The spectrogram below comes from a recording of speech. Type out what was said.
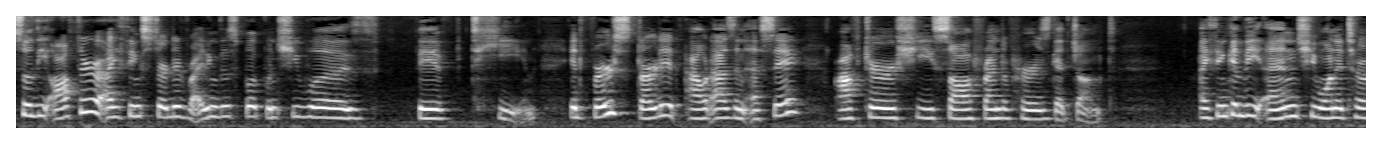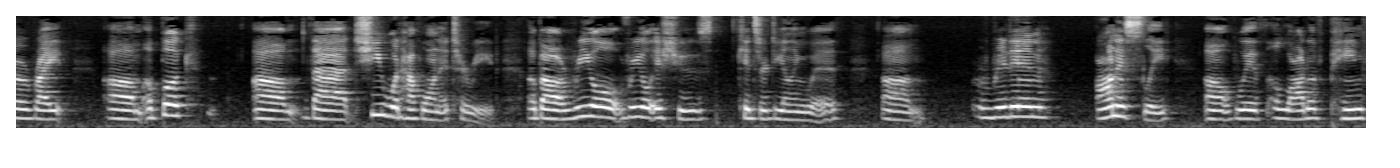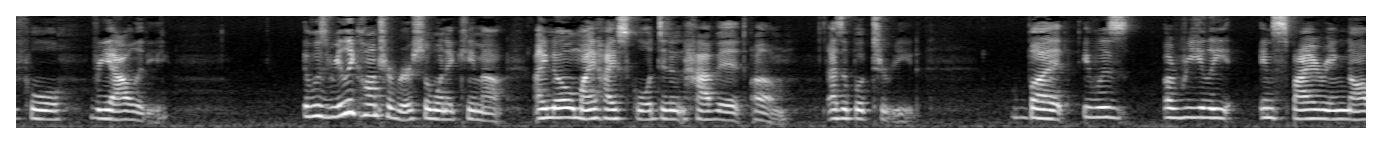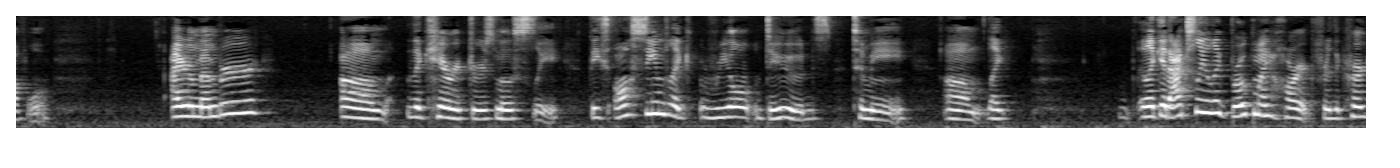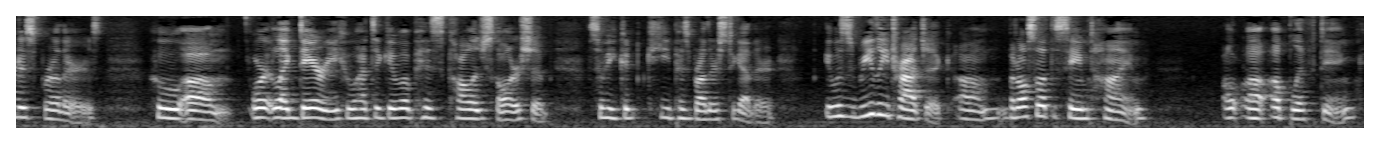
so the author I think started writing this book when she was 15. It first started out as an essay after she saw a friend of hers get jumped. I think in the end she wanted to write um, a book um, that she would have wanted to read about real real issues kids are dealing with, um, written honestly uh, with a lot of painful reality. It was really controversial when it came out. I know my high school didn't have it um, as a book to read, but it was a really inspiring novel. I remember um, the characters mostly. They all seemed like real dudes to me. Um, like, like it actually like broke my heart for the Curtis brothers, who um, or like Darry, who had to give up his college scholarship so he could keep his brothers together. It was really tragic, um, but also at the same time, uh, uplifting.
